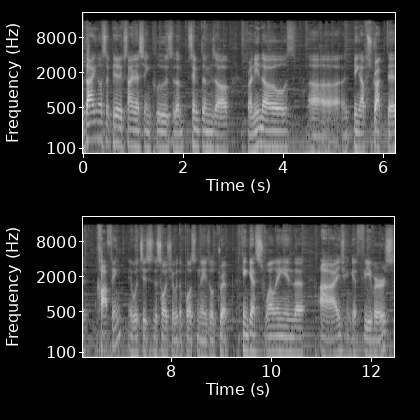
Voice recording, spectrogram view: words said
diagnosis of pediatric sinus includes the symptoms of runny nose, uh, being obstructed, coughing, which is associated with the postnasal drip. You can get swelling in the eyes, you can get fevers.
